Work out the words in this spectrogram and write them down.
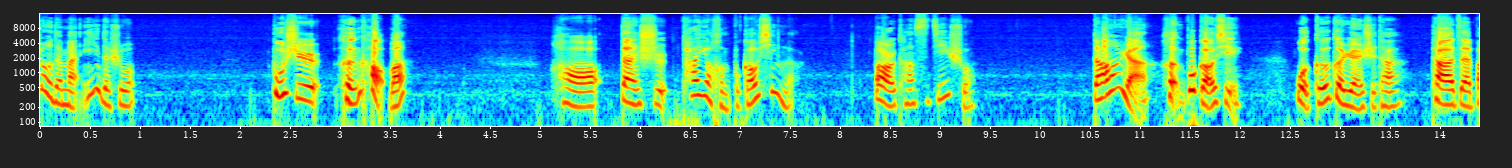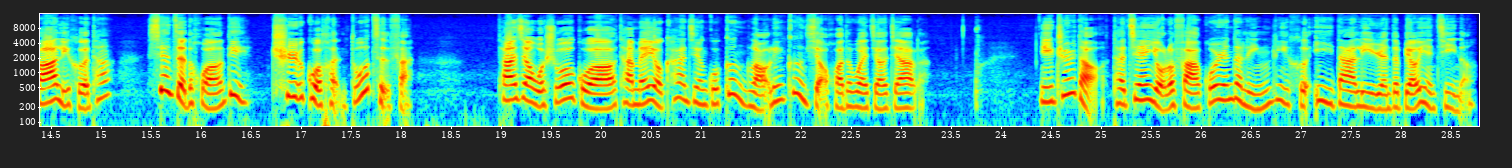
重的、满意的说：“不是很好吗？”好，但是他要很不高兴了。鲍尔康斯基说：“当然很不高兴。我哥哥认识他，他在巴黎和他。”现在的皇帝吃过很多次饭，他向我说过，他没有看见过更老练、更狡猾的外交家了。你知道，他兼有了法国人的灵力和意大利人的表演技能。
